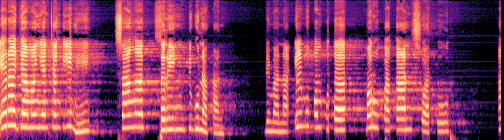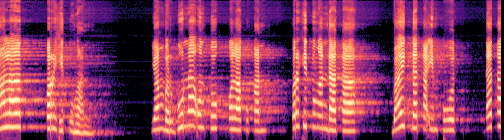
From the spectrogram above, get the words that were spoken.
era zaman yang canggih ini sangat sering digunakan di mana ilmu komputer merupakan suatu alat perhitungan yang berguna untuk melakukan perhitungan data, baik data input, data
